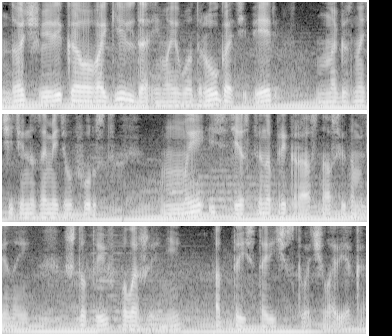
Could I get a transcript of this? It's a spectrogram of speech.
дочь великого Вагильда и моего друга, теперь, многозначительно заметил Фурст, мы, естественно, прекрасно осведомлены, что ты в положении от доисторического человека,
